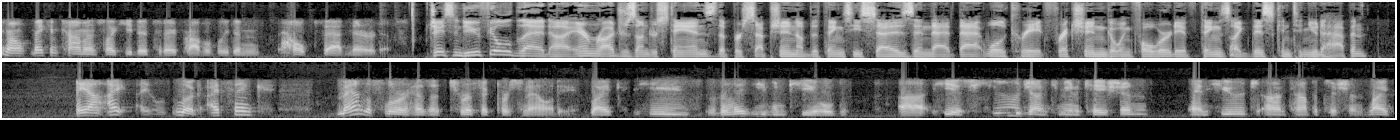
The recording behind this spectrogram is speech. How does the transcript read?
you know, making comments like he did today probably didn't help that narrative. Jason, do you feel that uh, Aaron Rodgers understands the perception of the things he says and that that will create friction going forward if things like this continue to happen? Yeah, I, I look. I think Matt Lafleur has a terrific personality. Like he's very even keeled. Uh, he is huge on communication and huge on competition. Like,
